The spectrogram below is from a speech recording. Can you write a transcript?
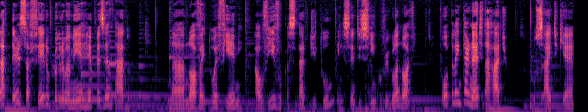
Na terça-feira, o programa MEI é representado na Nova Itu FM, ao vivo para a cidade de Itu, em 105,9, ou pela internet da rádio, o site que é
